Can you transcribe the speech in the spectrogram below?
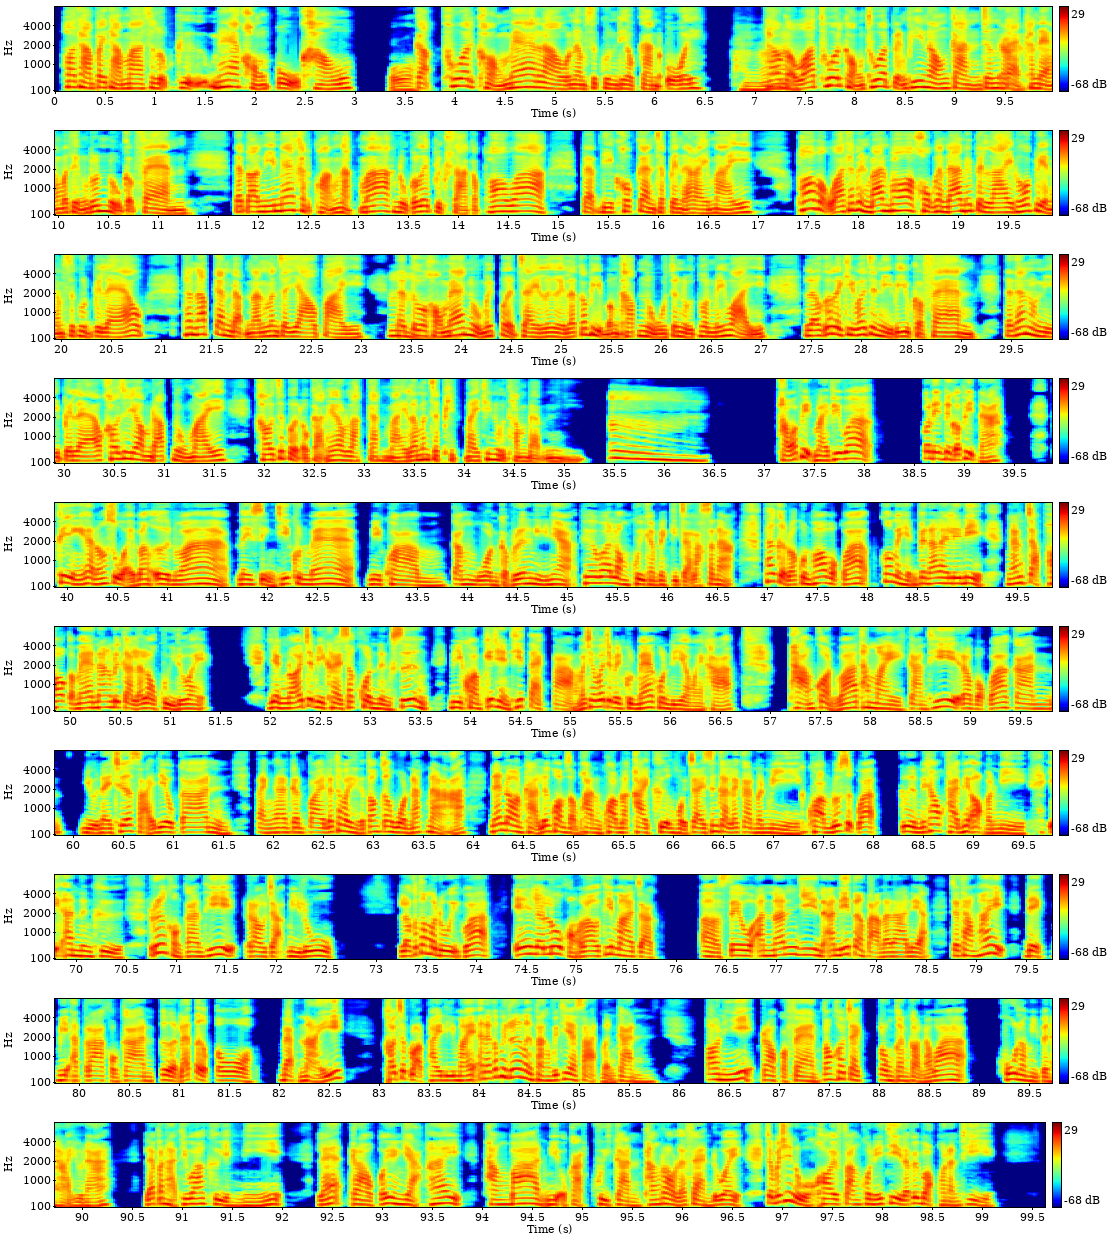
พอถามไปถามมาสรุปคือแม่ของปู่เขาโอ้กับทวดของแม่เรานามสกุลเดียวกันโอ้ย เท่ากับว่าทวดของทวดเป็นพี่น้องกัน จนค่ะแตกแขนงมาถึงรุ่นหนูกับแฟน แต่ตอนนี้แม่ขัดขวางหนักมากหนูก็เลยปรึกษากับพ่อว่า แบบนี้คบกันจะเป็นอะไรไหมพ่อบอกว่าถ้าเป็นบ้านพ่อคบกันได้ไม่เป็นไร เพราะว่าเปลี่ยนนามสกุลไปแล้ว ถ้านับกันแบบนั้นมันจะยาวไป แต่ตัวของแม่หนูไม่เปิดใจเลย แล้วก็บีบบังคับหนูจนหนูทนไม่ไหว แล้วก็เลยคิดว่าจะหนีไปอยู่กับแฟน แต่ถ้าหนูหนีไปแล้วเขาจะยอมรับหนูไหมเขาจะเปิดโอกาสให้เรารักกันไหมแล้วมันจะผิดไหมที่หนูทำแบบนี้ อืม ถามว่าผิดไหมพี่ว่า ก็นิดนึงก็ผิดนะ คืออย่างนี้ค่ะน้องสวยบังเอิญว่า ในสิ่งที่คุณแม่มีความกังวลกับเรื่องนี้เนี่ยพี่ว่าลองคุยกันเป็นกิจลักษณะ ถ้าเกิดว่าคุณพ่อบอกว่าก็ไม่เห็นเป็นอะไรเลยนี่งั้นจับพ่อกับแม่นั่งด้วยกันแล้วเราคุยด้วย อย่างน้อยจะมีใครสักคนหนึ่งซึ่งมีความคิดเห็นที่แตกต่าง ไม่ใช่ว่าจะเป็นคุณแม่คนเดียวไงคะ ถามก่อนว่าทำไมการที่เราบอกว่าการอยู่ในเชื้อสายเดียวกัน แต่งงานกันไปแล้วทำไมถึงต้องกังวลนักหนา แน่นอนค่ะ เรื่องความสัมพันธ์ความระคายเคืองหัวใจ ซึ่งกันและกันมันมี ความรู้สึกว่ากลืนไม่เข้าคายไม่ออกมันมี อีกอันหนึ่งคือ เรื่องของการที่เราจะมีลูก เราก็ต้องมาดูอีกว่า เอ๊ะแล้วลูกของเราที่มาจากเซลล์อันนั้นยีนอันนี้ต่างๆ นานาเนี่ย จะทำให้เด็กมีอัตราของการเกิดและเติบโตแบบไหน เขาจะปลอดภัยดีไหมอันนั้นก็เป็นเรื่องหนึ่งทางวิทยาศาสตร์เหมือนกัน ตอนนี้เรากับแฟนต้องเข้าใจตรงกันก่อนนะว่า คู่เรามีปัญหาอยู่นะ และปัญหาที่ว่าคืออย่างนี้ และเราก็ยังอยากให้ทั้งบ้านมีโอกาสคุยกันทั้งเราและแฟนด้วย จะไม่ใช่หนูคอยฟังคนนี้ทีแล้วไปบอกคนนั้นที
